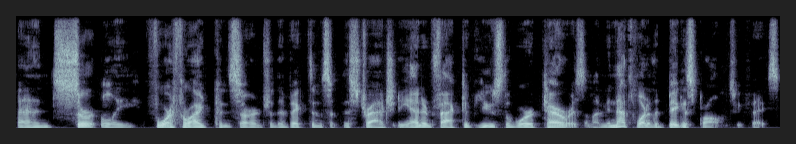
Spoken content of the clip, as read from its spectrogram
and certainly forthright concern for the victims of this tragedy. And in fact, have used the word terrorism. I mean, that's one of the biggest problems we face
